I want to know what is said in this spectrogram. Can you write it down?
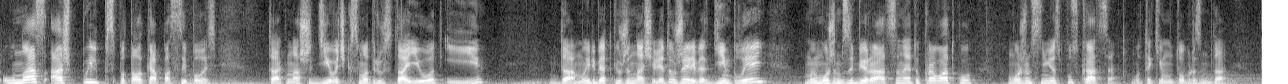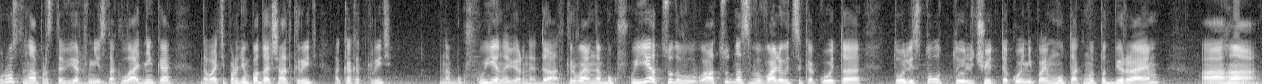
У нас аж пыль с потолка посыпалась. Так, наша девочка, смотрю, встает и... Да, мы, ребятки, уже начали. Это уже, ребят, геймплей. Мы можем забираться на эту кроватку. Можем с нее спускаться. Вот таким вот образом, да. Просто-напросто вверх-вниз. Так, ладненько. Давайте пройдем подальше. Открыть. А как открыть? На букву Е, наверное, да. Открываем на букву Е, отсюда, отсюда у нас вываливается какой-то то ли стол, то ли что это такое, не пойму. Так, мы подбираем. Ага,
